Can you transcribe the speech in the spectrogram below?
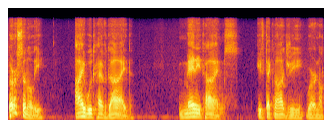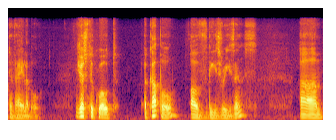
Personally, I would have died many times if technology were not available. Just to quote a couple of these reasons, um,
